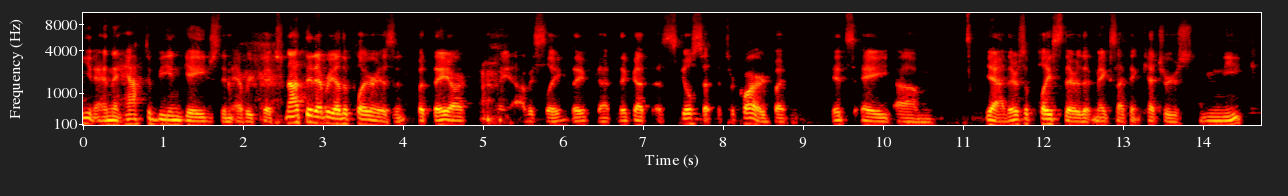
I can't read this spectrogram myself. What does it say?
you know, and they have to be engaged in every pitch. Not that every other player isn't, but they are. They obviously, they've got they've got a skill set that's required, but it's a um, yeah. There's a place there that makes I think catchers unique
